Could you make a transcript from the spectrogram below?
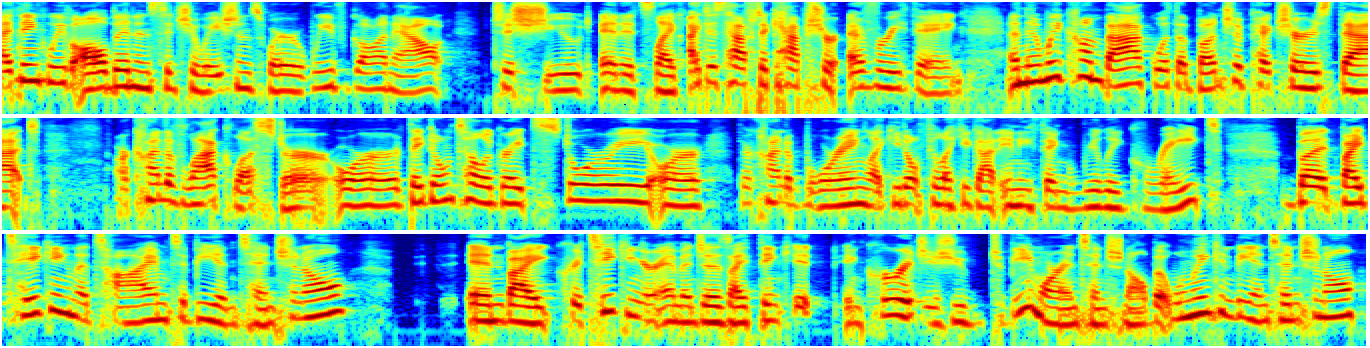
I think we've all been in situations where we've gone out to shoot and it's like I just have to capture everything. And then we come back with a bunch of pictures that are kind of lackluster or they don't tell a great story or they're kind of boring like you don't feel like you got anything really great. But by taking the time to be intentional and by critiquing your images, I think it encourages you to be more intentional. But when we can be intentional,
